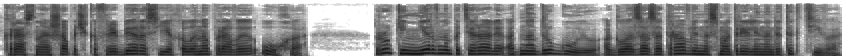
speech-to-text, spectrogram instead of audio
Красная шапочка Фребера съехала на правое ухо. Руки нервно потирали одна другую, а глаза затравленно смотрели на детектива.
